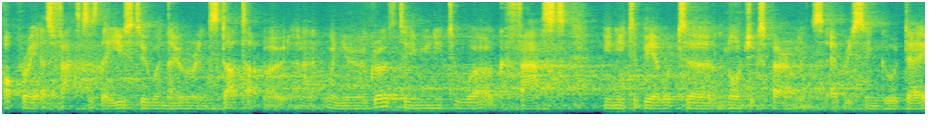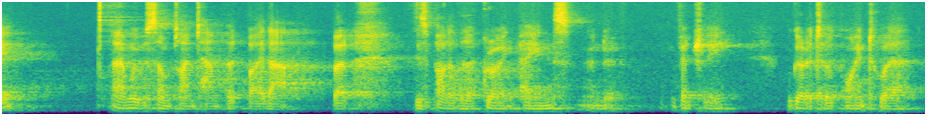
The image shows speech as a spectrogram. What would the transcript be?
operate as fast as they used to when they were in startup mode. And uh, when you're a growth team, you need to work fast. You need to be able to launch experiments every single day. And we were sometimes hampered by that. But this is part of the growing pains. And uh, eventually we got it to a point where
